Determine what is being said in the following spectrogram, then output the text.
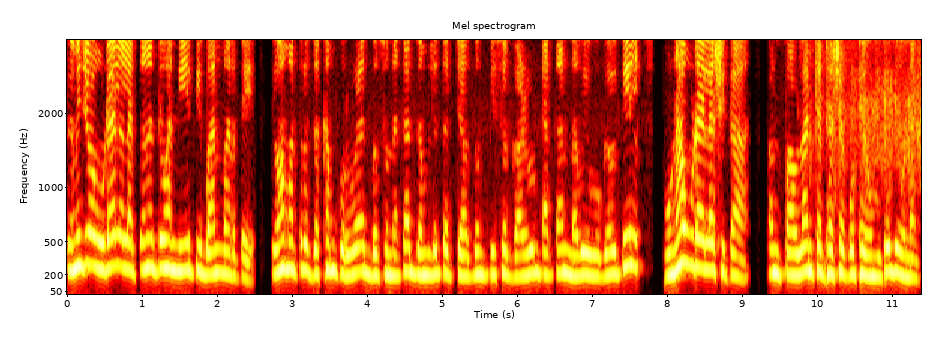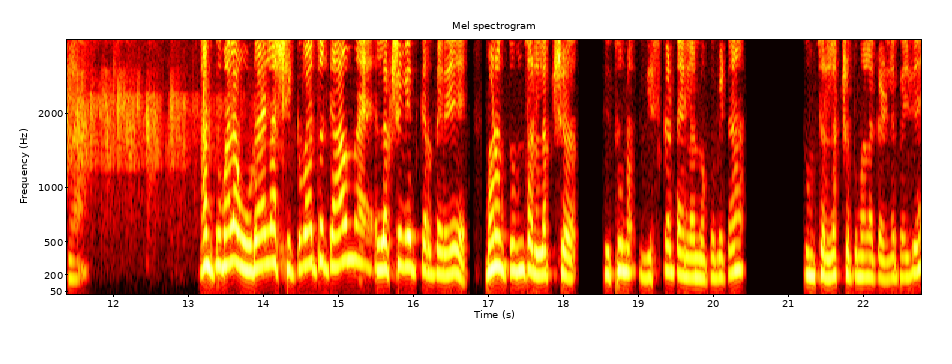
तुम्ही जेव्हा उडायला लागता ना तेव्हा नियती बाण मारते. तेव्हा मात्र जखम कुरवळ्यात बसू नका. जमलं तर चार दोन पिसं गाळून टाका नवे उगवतील. पुन्हा उडायला शिका. पण पावलांच्या ठशा कुठे उमटू देऊ नका. आणि तुम्हाला उडायला शिकवायचं काम लक्षवेध करते रे. म्हणून तुमचं लक्ष तिथून विस्कटायला नको बेटा. तुमचं लक्ष तुम्हाला कळलं पाहिजे.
